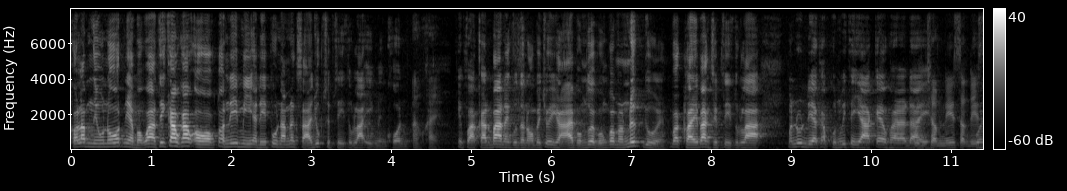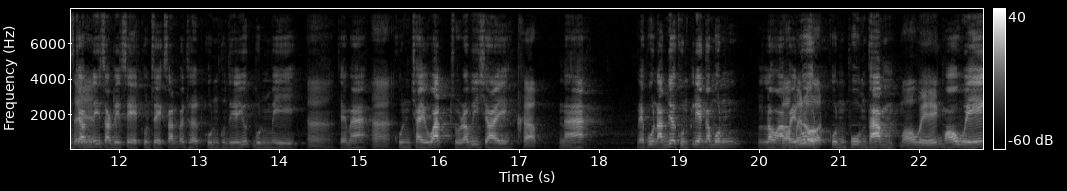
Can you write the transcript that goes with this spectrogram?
คอลัมน์นิวโนตเนี่ยบอกว่าที่เข้าเข้าออกตอนนี้มีอดีตผู้นำนักศึกษายุค 14 ตุลาอีกหนึ่งคน อ้าวใคร ที่ฝากการบ้านให้คุณถนอมไปช่วยหาให้ผมด้วยผมก็กำลังนึกอยู่ว่าใครบ้าง 14 ตุลา มันรุ่นเดียวกับคุณวิทยาแก้วพาราไดคุณชำนี้ศักดิคุณเศษจำนิศักดิเศษคุณเสกสรรประเสริฐคุณคุณธีรยุทธ์บุญมีอ่าใช่ไหมอ่าคุณชัยวัฒน์สุรวิชัยครับนะในผู้นำเยอะคุณเกรียงกมลเราอาเราไปไปโรโรดจน์คุณภูมิธรรมหมอเหวงหมอเหวง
